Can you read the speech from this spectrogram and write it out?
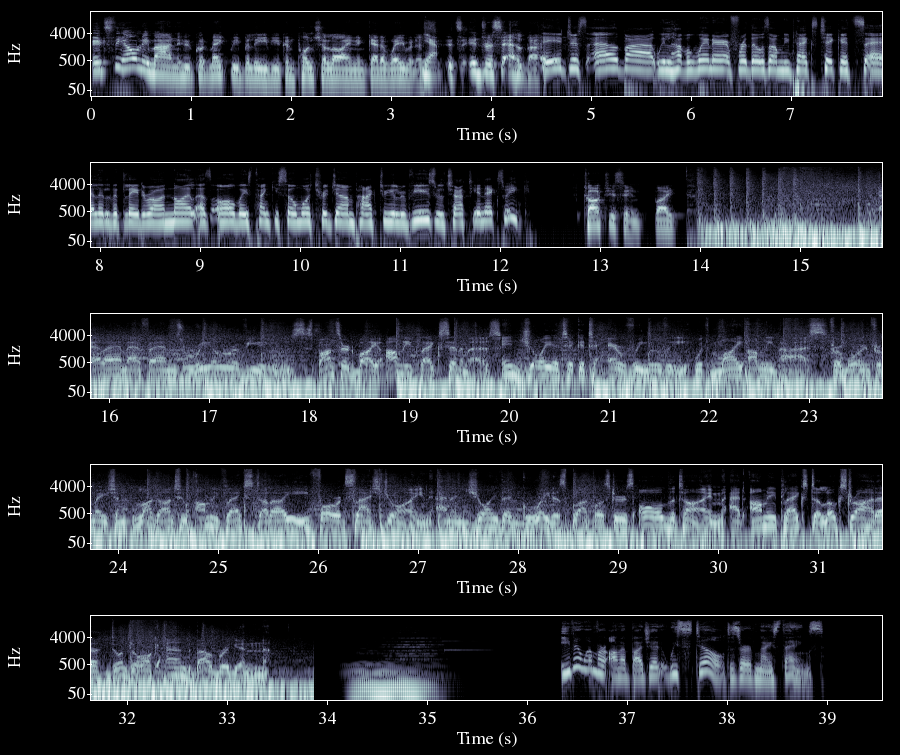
It's the only man who could make me believe you can punch a line and get away with it. Yeah. It's Idris Elba. Idris Elba. We'll have a winner for those Omniplex tickets uh, a little bit later on. Niall, as always, thank you so much for jam packed real reviews. We'll chat to you next week. Talk to you soon. Bye. LMFM's Real Reviews, sponsored by Omniplex Cinemas. Enjoy a ticket to every movie with My OmniPass. For more information, log on to omniplex.ie forward slash join and enjoy the greatest blockbusters all the time at Omniplex Deluxe Drogheda, Dundalk, and Balbriggan. Even when we're on a budget, we still deserve nice things.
